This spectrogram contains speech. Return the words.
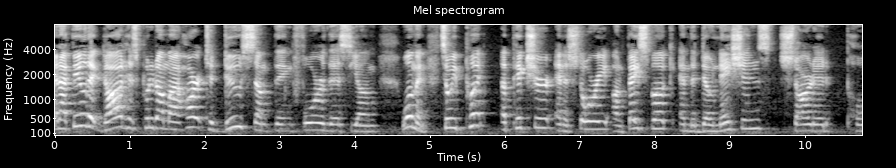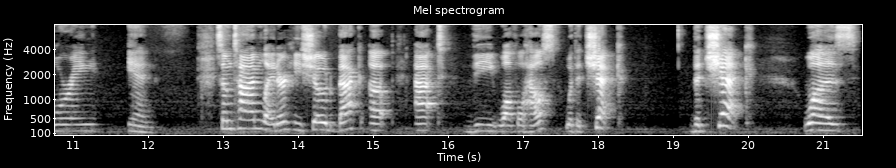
and I feel that God has put it on my heart to do something for this young woman. So he put a picture and a story on Facebook, and the donations started pouring in. Sometime later, he showed back up at the Waffle House with a check. The check was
